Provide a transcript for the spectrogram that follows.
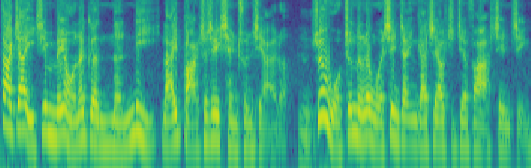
大家已经没有那个能力来把这些钱存起来了。嗯所以我真的认为现在应该是要直接发现金。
